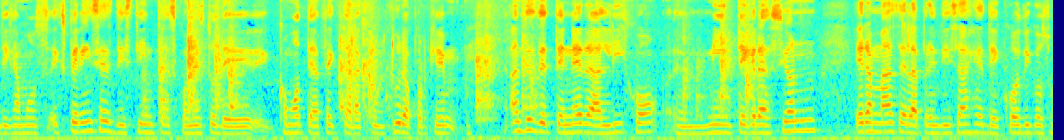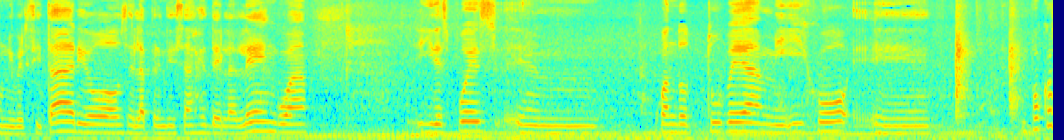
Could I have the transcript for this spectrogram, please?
digamos, experiencias distintas con esto de cómo te afecta la cultura, porque antes de tener al hijo, eh, mi integración era más del aprendizaje de códigos universitarios, el aprendizaje de la lengua. Y después, em, cuando tuve a mi hijo, eh, un poco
